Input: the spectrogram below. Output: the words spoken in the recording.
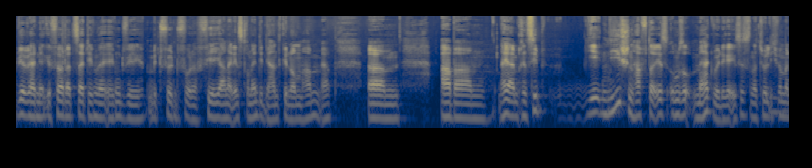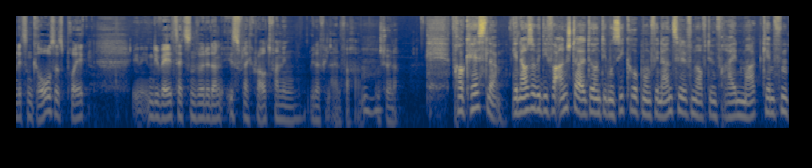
wir werden ja gefördert, seitdem wir irgendwie mit fünf oder vier Jahren ein Instrument in die Hand genommen haben. Ja. Ähm, aber naja, im Prinzip, je nischenhafter ist, umso merkwürdiger ist es natürlich, wenn man jetzt ein großes Projekt in, in die Welt setzen würde, dann ist vielleicht Crowdfunding wieder viel einfacher mhm. und schöner. Frau Kessler, genauso wie die Veranstalter und die Musikgruppen um Finanzhilfen auf dem freien Markt kämpfen,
